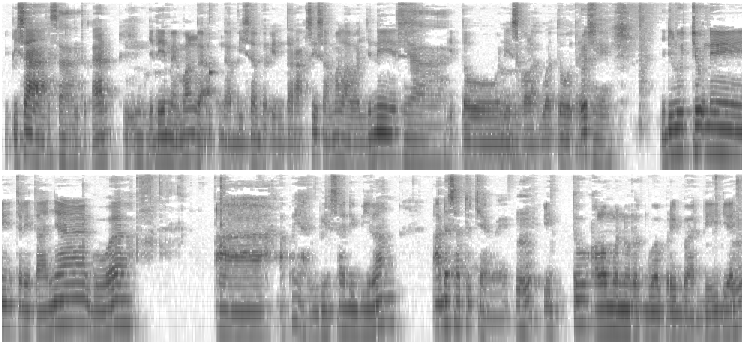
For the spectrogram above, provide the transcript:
dipisah Bisa. gitu kan. Hmm. Jadi memang nggak nggak bisa berinteraksi sama lawan jenis ya gitu di Hmm. sekolah gua tuh. Terus Iya. jadi lucu nih ceritanya gua ah apa ya bisa dibilang ada satu cewek Hmm. itu kalau menurut gua pribadi dia Hmm.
